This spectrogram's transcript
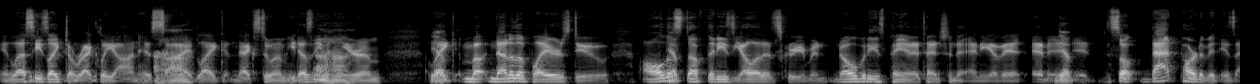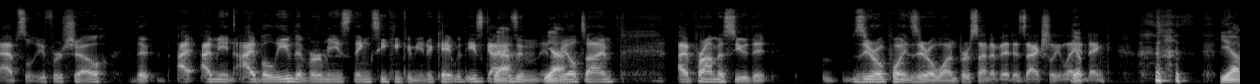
Unless he's like directly on his uh-huh. side, like next to him, he doesn't even uh-huh. hear him. Like m- none of the players do. All the yep. stuff that he's yelling and screaming, nobody's paying attention to any of it. And it, yep. it, so that part of it is absolutely for show. That I, I mean, I believe that Vermes thinks he can communicate with these guys yeah. in, in yeah. real time. I promise you that 0.01% of it is actually landing. Yep. yeah.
